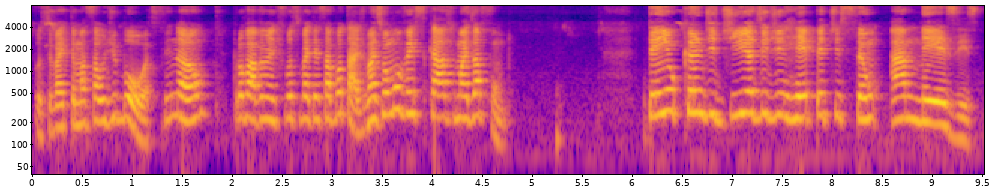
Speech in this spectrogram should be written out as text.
você vai ter uma saúde boa. Se não, provavelmente você vai ter sabotagem. Mas vamos ver esse caso mais a fundo. Tenho candidíase de repetição há meses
